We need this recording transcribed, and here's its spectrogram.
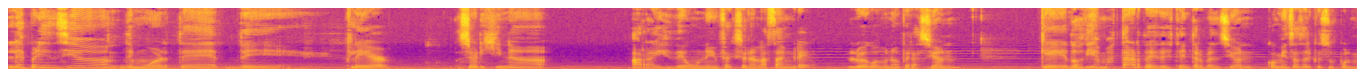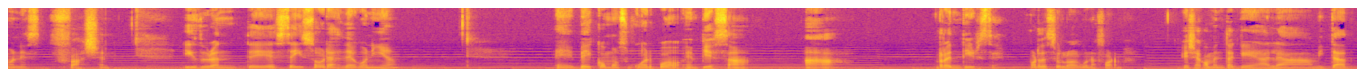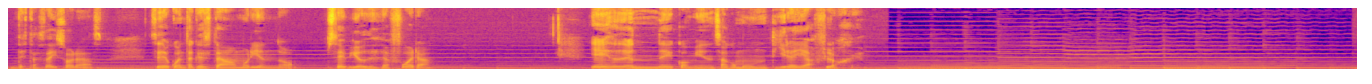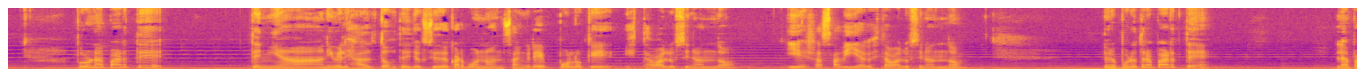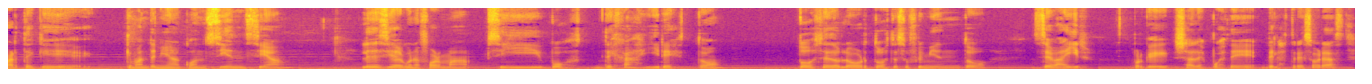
La experiencia de muerte de Claire se origina a raíz de una infección en la sangre, luego de una operación, que dos días más tarde de esta intervención comienza a hacer que sus pulmones fallen. Y durante seis horas de agonía, eh, ve cómo su cuerpo empieza a rendirse, por decirlo de alguna forma. Ella comenta que a la mitad de estas seis horas se dio cuenta que se estaba muriendo, se vio desde afuera, y ahí es donde comienza como un tira y afloje. Por una parte, tenía niveles altos de dióxido de carbono en sangre, por lo que estaba alucinando, y ella sabía que estaba alucinando. Pero por otra parte, la parte que, que mantenía conciencia le decía de alguna forma, si vos dejás ir esto, todo este dolor, todo este sufrimiento se va a ir. Porque ya después de, de las tres horas,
